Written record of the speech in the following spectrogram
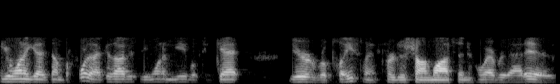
you want to get it done before that because obviously you want to be able to get your replacement for Deshaun Watson, whoever that is.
